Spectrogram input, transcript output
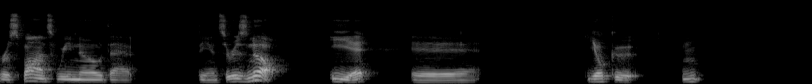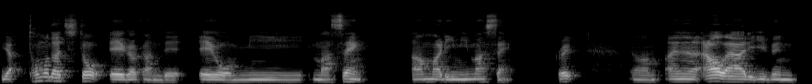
response, we know that the answer is no. いいえ、えー、よく、んいや、友達と映画館で絵を見ません。あんまり見ません。Right? Um, and I'll add even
